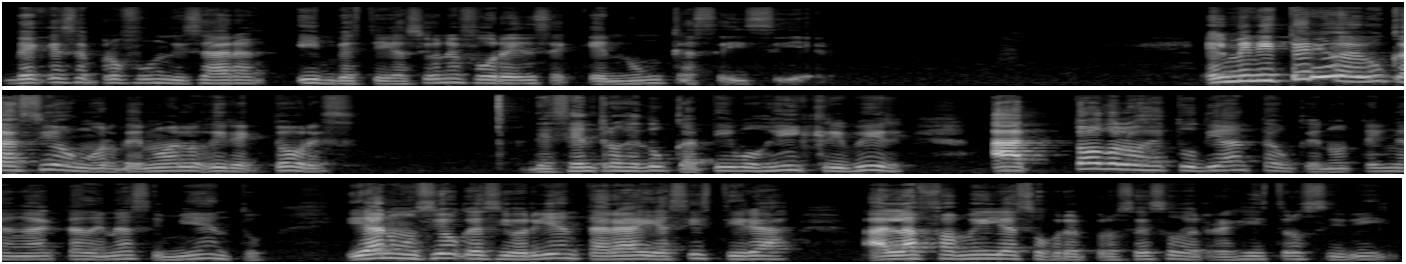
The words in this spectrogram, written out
de que se profundizaran investigaciones forenses que nunca se hicieron. El Ministerio de Educación ordenó a los directores de centros educativos inscribir a todos los estudiantes, aunque no tengan acta de nacimiento, y anunció que se orientará y asistirá a las familias sobre el proceso del registro civil.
